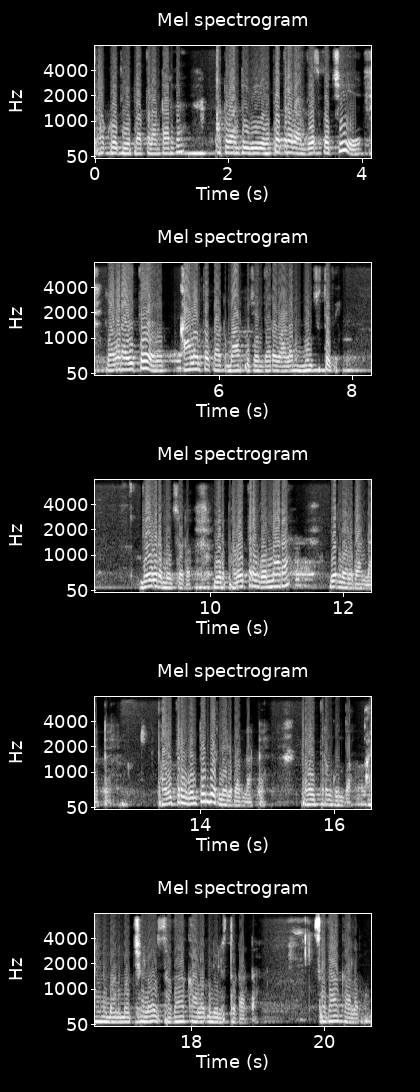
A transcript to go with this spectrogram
ప్రకృతి విపత్తులు అంటారుగా అటువంటివి ఉపద్రవాలు తీసుకొచ్చి ఎవరైతే కాలంతో పాటు మార్పు చెందారో వాళ్ళని ముంచుతుంది. దేవుడు ముంచడు. మీరు పవిత్రంగా ఉన్నారా? మీరు నిలబడినట్టే. పవిత్రంగా ఉంటే మీరు నిలబడినట్టే. పవిత్రంగా ఉందా. ఆయన మన మధ్యలో సదాకాలం నిలుస్తుడట. సదాకాలము.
